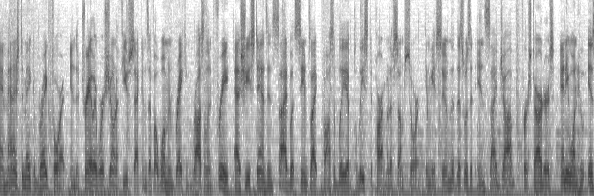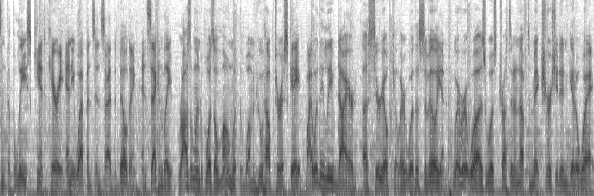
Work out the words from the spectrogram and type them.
and managed to make a break for it. In the trailer, we're shown a few seconds of a woman breaking Rosalind free as she stands inside what seems like possibly a police department of some sort. Can we assume that this was an inside job? For starters, anyone who isn't the police can't carry any weapons inside the building. And secondly, Rosalind was alone with the woman who helped her escape. Why would they leave Dyer, a serial killer, with a civilian? Whoever it was was trusted enough to make sure she didn't get away.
